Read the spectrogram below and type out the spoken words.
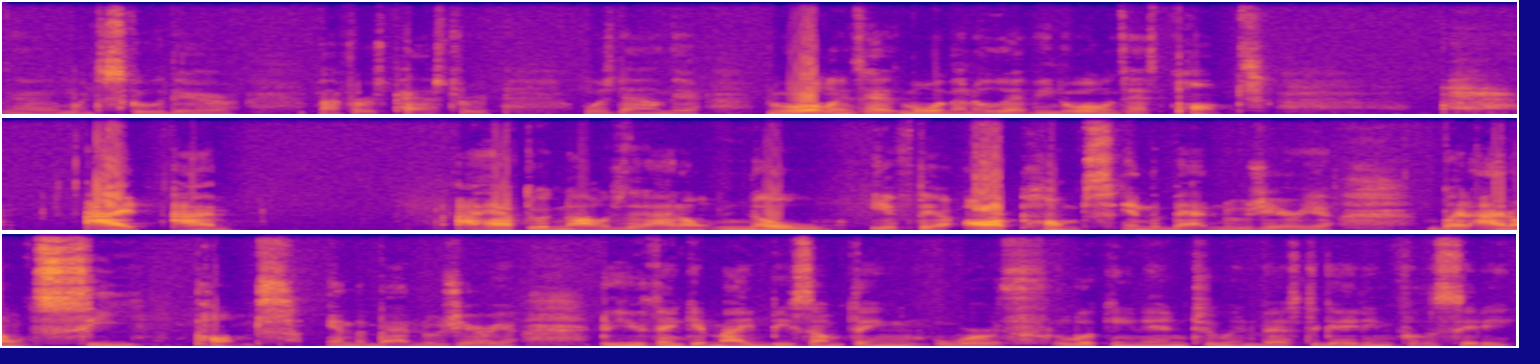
know, went to school there. My first pastorate was down there. New Orleans has more than a levee. New Orleans has pumps. I I I have to acknowledge that I don't know if there are pumps in the Baton Rouge area, but I don't see pumps in the Baton Rouge area. Do you think it might be something worth looking into, investigating for the city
